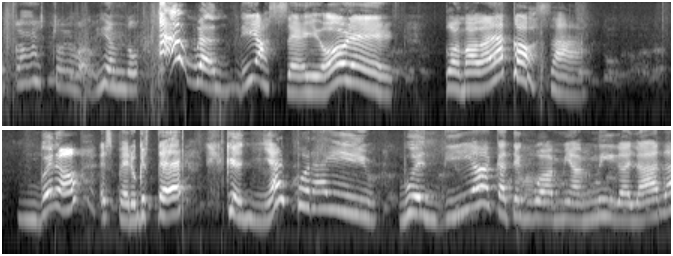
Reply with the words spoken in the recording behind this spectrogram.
estamos viendo. ¡Ah! ¡Buen día, seguidores! ¿Cómo va la cosa? Bueno, espero que esté genial por ahí. Buen día, acá tengo a mi amiga Lara.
